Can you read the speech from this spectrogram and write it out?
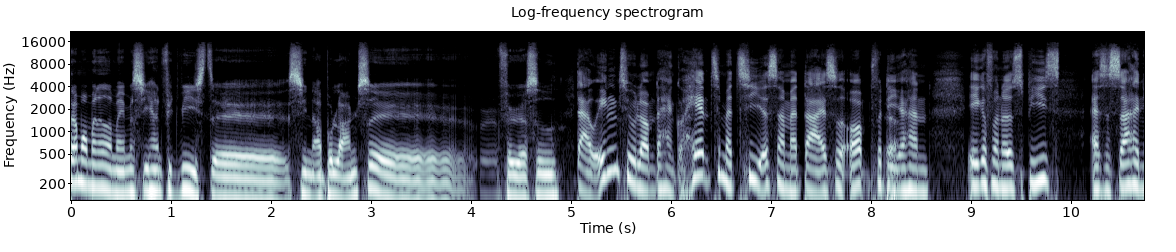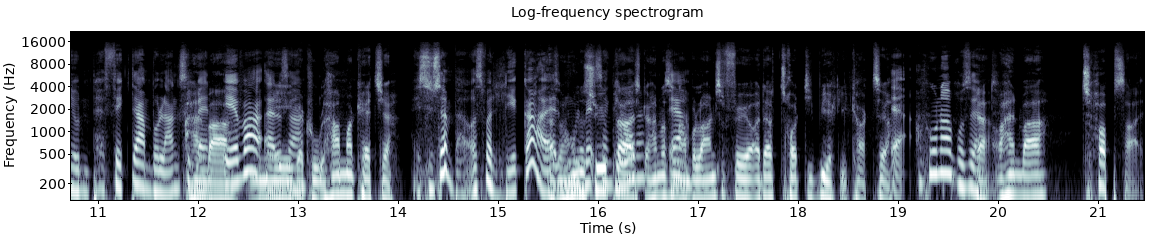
der må man med at sige, at han fik vist øh, sin ambulanceførerside. Der er jo ingen tvivl om, at han går hen til Mathias, som er dejset om, fordi Ja. ja. han ikke har fået noget at spise. Altså, så er han jo den perfekte ambulancemand han var ever. mega altså. cool. Ham og Katja. Jeg synes, han bare også var lækker. Altså, hun er han sygeplejerske, det. han var sådan en ja. ambulancefører, og der trådte de virkelig karakter. Ja, 100 procent. Ja, og han var top sej.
